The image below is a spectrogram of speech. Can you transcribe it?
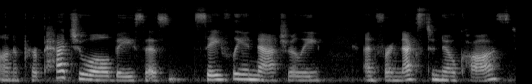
on a perpetual basis safely and naturally and for next to no cost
